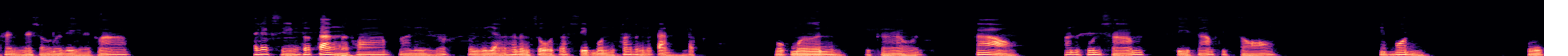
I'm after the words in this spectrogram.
ท่าหนึ่งท่าสองนั่นเองนะครับเลขสีเป็นตัวตั้งนะครับมาเองเนาะตัวอย่างท่าหนึ่งสูตรเนาะสิบบนครั้งหนึ่งแล้วกันหลักหกหมื่นคือเก้าเก้าพันคูณสามสี่สามสิบสองสิบบนหก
